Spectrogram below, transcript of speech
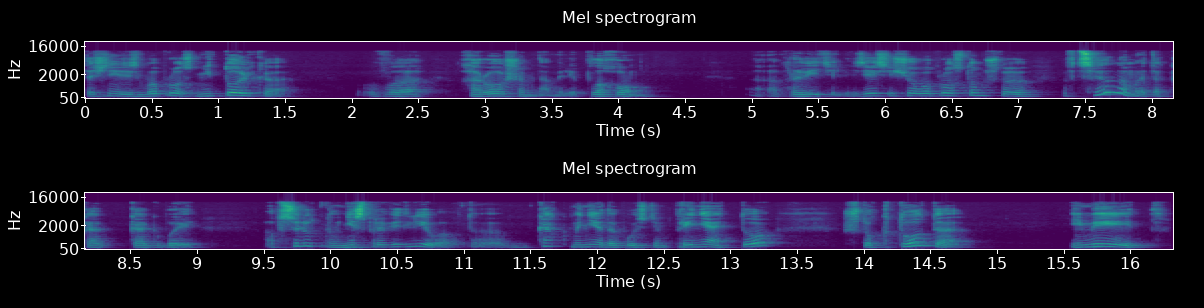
точнее здесь вопрос не только в хорошем там или плохом правителей. Здесь еще вопрос в том, что в целом это как, как бы абсолютно несправедливо. Э, как мне, допустим, принять то, что кто-то имеет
